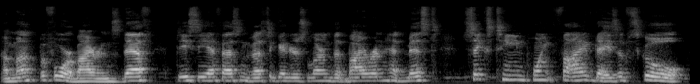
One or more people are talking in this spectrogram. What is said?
A month before Byron's death, DCFS investigators learned that Byron had missed 16.5 days of school.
